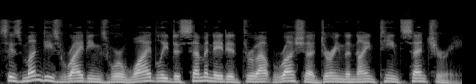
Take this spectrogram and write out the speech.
Sismondi's writings were widely disseminated throughout Russia during the 19th century.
